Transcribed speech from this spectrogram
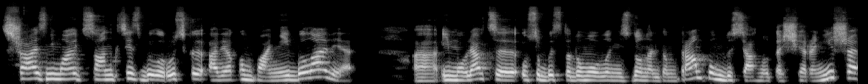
США знімають санкції з білоруської авіакомпанії Белавія. І, мовляв, це особиста домовленість з Дональдом Трампом, досягнута ще раніше,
